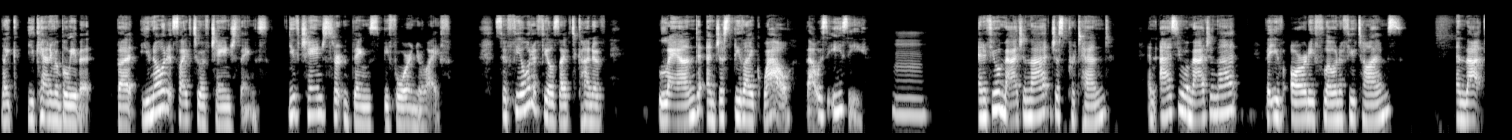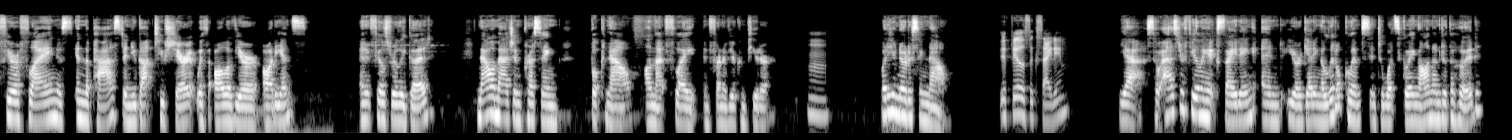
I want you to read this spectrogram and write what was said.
Like you can't even believe it, but you know what it's like to have changed things. You've changed certain things before in your life. So feel what it feels like to kind of land and just be like, wow, that was easy. Hmm. And if you imagine that, just pretend. And as you imagine that, that you've already flown a few times and that fear of flying is in the past and you got to share it with all of your audience and it feels really good. Now imagine pressing book now on that flight in front of your computer. Hmm. What are you noticing now? it feels exciting Yeah. So as you're feeling exciting and you're getting a little glimpse into what's going on under the hood,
